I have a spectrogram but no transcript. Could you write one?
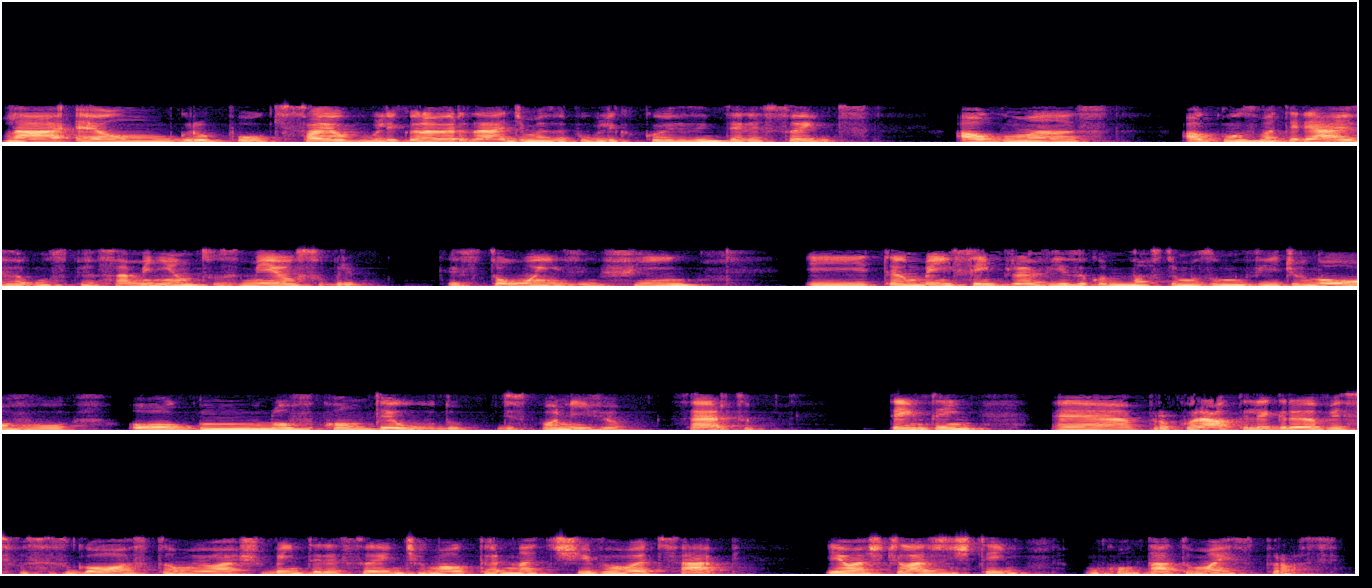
Lá é um grupo que só eu publico, na verdade, mas eu publico coisas interessantes, algumas, alguns materiais, alguns pensamentos meus sobre questões, enfim. E também sempre aviso quando nós temos um vídeo novo ou algum novo conteúdo disponível, certo? Tentem é, procurar o Telegram, ver se vocês gostam, eu acho bem interessante, é uma alternativa ao WhatsApp e eu acho que lá a gente tem um contato mais próximo.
